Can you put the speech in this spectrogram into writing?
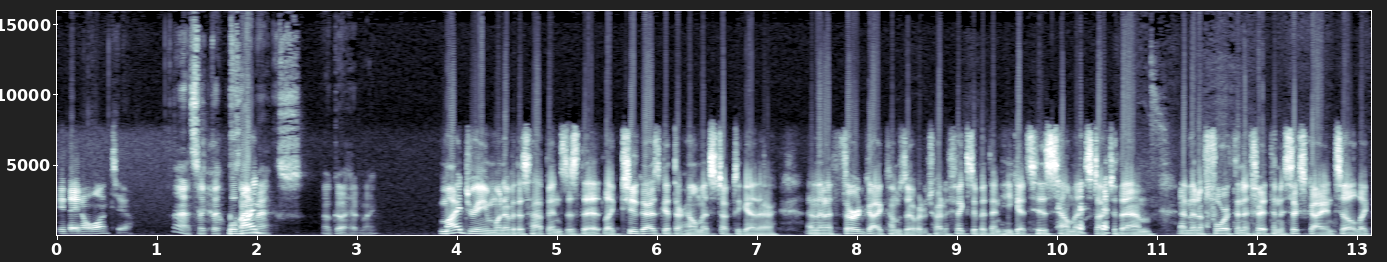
they don't want to. Ah, it's like the Well, mine- climax. Oh, go ahead, Mike. My dream, whenever this happens, is that like two guys get their helmets stuck together, and then a third guy comes over to try to fix it, but then he gets his helmet stuck to them, and then a fourth and a fifth and a sixth guy until like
